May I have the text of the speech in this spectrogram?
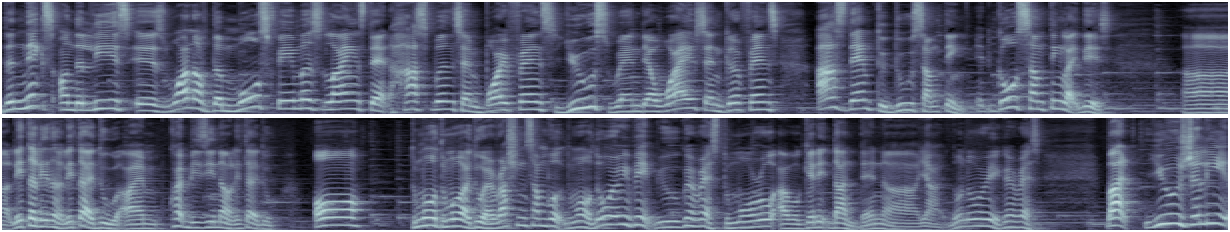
The next on the list is one of the most famous lines that husbands and boyfriends use when their wives and girlfriends ask them to do something. It goes something like this. Uh, later, later, later I do. I'm quite busy now. Later I do. Or tomorrow, tomorrow I do. I'm rushing some work tomorrow. Don't worry, babe. You go and rest. Tomorrow I will get it done. Then, uh, yeah, don't, don't worry. Go and rest. But usually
